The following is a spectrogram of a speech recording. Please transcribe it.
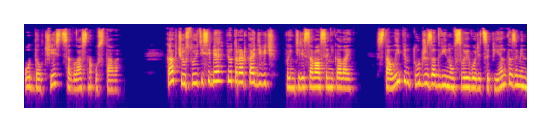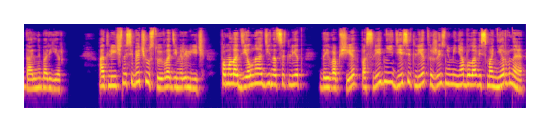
отдал честь согласно устава. «Как чувствуете себя, Петр Аркадьевич?» – поинтересовался Николай. Столыпин тут же задвинул своего реципиента за ментальный барьер. «Отлично себя чувствую, Владимир Ильич. Помолодел на одиннадцать лет. Да и вообще, последние десять лет жизнь у меня была весьма нервная,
